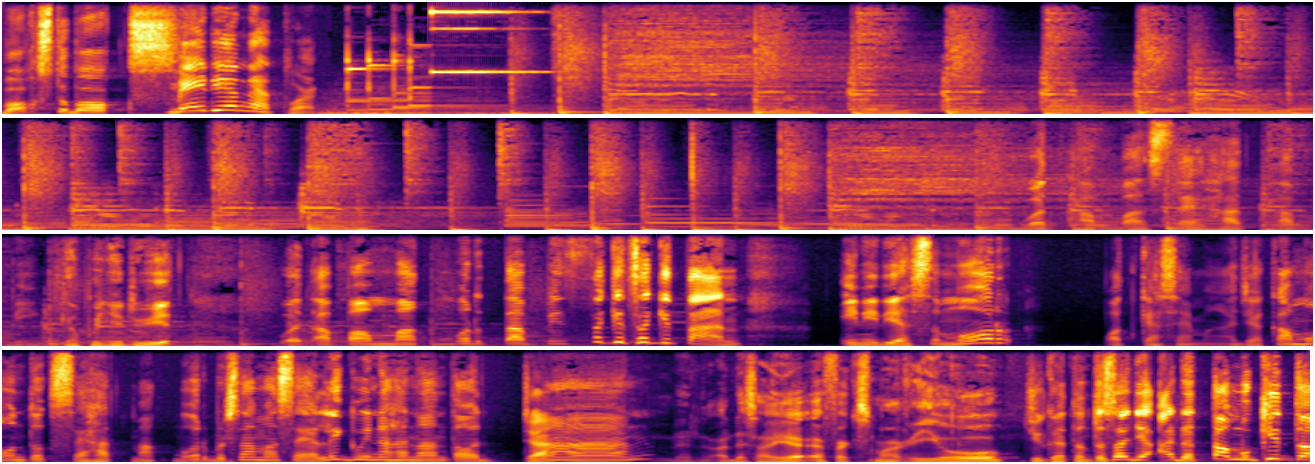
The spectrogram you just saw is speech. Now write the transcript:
Box to Box. Media Network. Buat apa sehat tapi nggak punya duit? Buat apa makmur tapi sakit-sakitan? Ini dia Semur, podcast yang mengajak kamu untuk sehat makmur bersama saya Ligwina Hananto dan Dan ada saya FX Mario. juga tentu saja ada tamu kita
